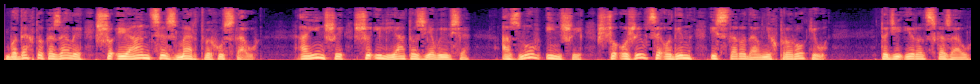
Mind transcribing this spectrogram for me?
бо дехто казали, що Іоанн це з мертвих устав, а інші, що Ілля то з'явився, а знов інші, що ожив це один із стародавніх пророків. Тоді Ірод сказав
